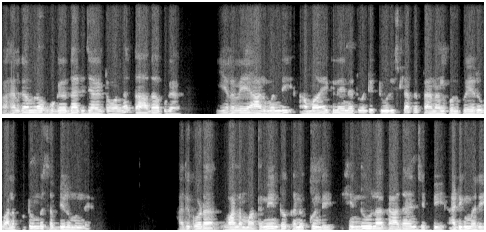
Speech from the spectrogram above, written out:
పహల్గామ్లో ఉగ్రదాడి జరగడం వల్ల దాదాపుగా ఇరవై ఆరు మంది అమాయకులైనటువంటి టూరిస్టులు అక్కడ ప్రాణాలు కోల్పోయారు. వాళ్ళ కుటుంబ సభ్యుల ముందే. అది కూడా వాళ్ళ మతం ఏంటో కనుక్కుండి హిందువులా కాదా అని చెప్పి అడిగి మరి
